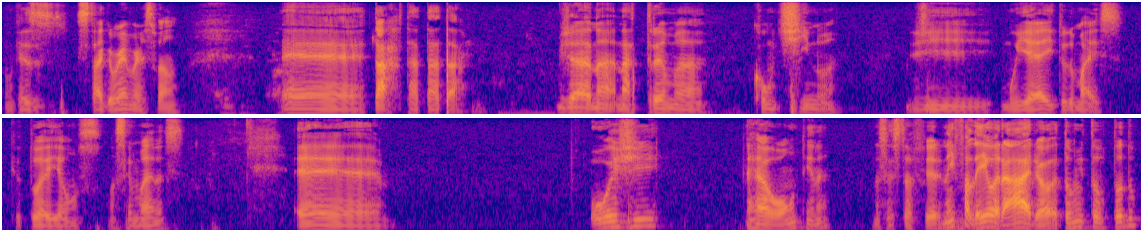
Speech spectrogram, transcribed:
como que os Instagrammers falam. É, tá, tá, tá, tá. Já na, na trama contínua de mulher e tudo mais, que eu tô aí há uns, umas semanas. É, hoje, na real, ontem, né? Na sexta-feira. Nem falei horário, ó, eu tô, tô todo.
